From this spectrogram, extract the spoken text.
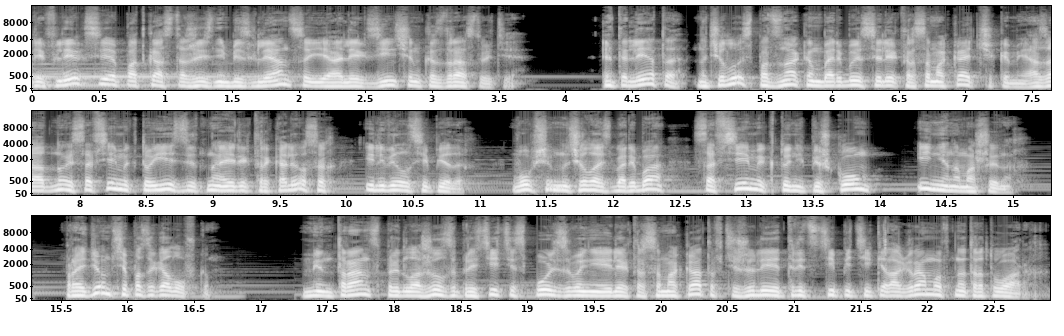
«Рефлексия», подкаст о жизни без глянца. Я Олег Зинченко. Здравствуйте. Это лето началось под знаком борьбы с электросамокатчиками, а заодно и со всеми, кто ездит на электроколесах или велосипедах. В общем, началась борьба со всеми, кто не пешком и не на машинах. Пройдемся по заголовкам. Минтранс предложил запретить использование электросамокатов тяжелее 35 килограммов на тротуарах.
